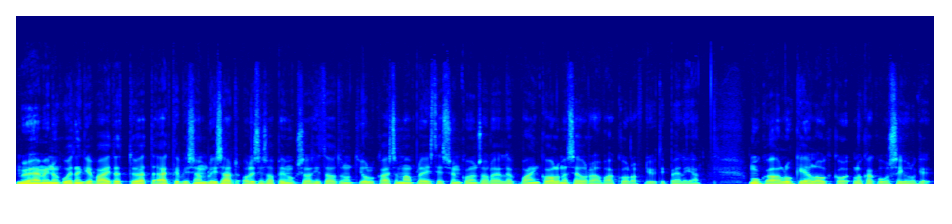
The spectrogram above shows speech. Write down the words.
Myöhemmin on kuitenkin väitetty, että Activision Blizzard olisi sopimuksella sitoutunut julkaisemaan PlayStation-konsoleille vain kolme seuraavaa Call of Duty-peliä, mukaan lukien lokakuussa julki-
